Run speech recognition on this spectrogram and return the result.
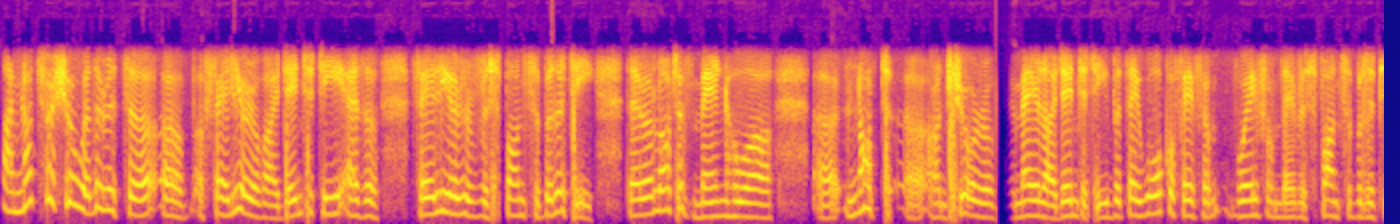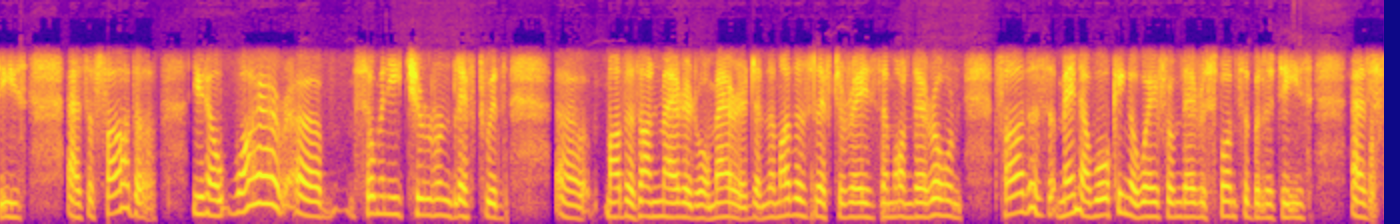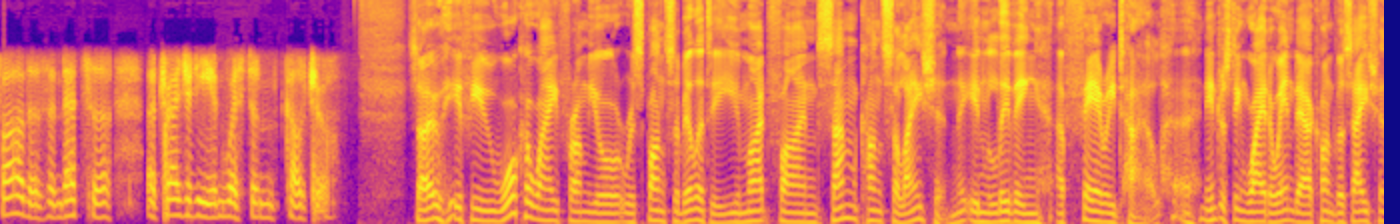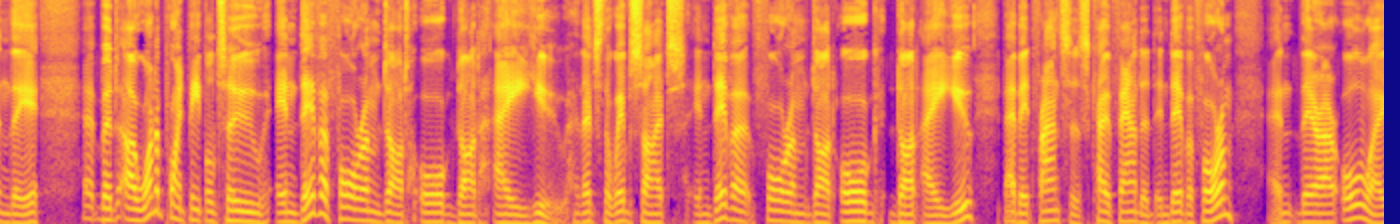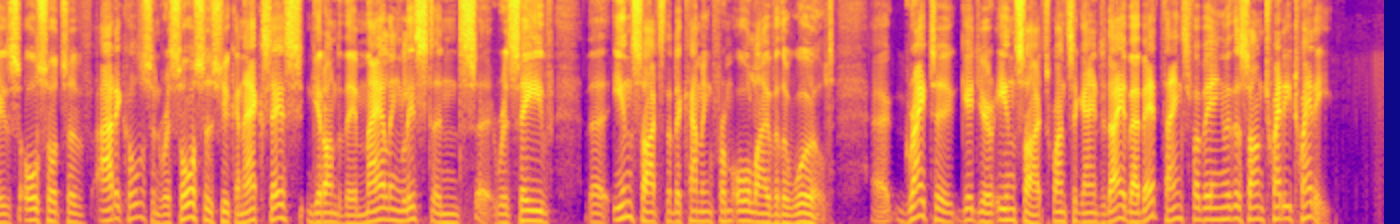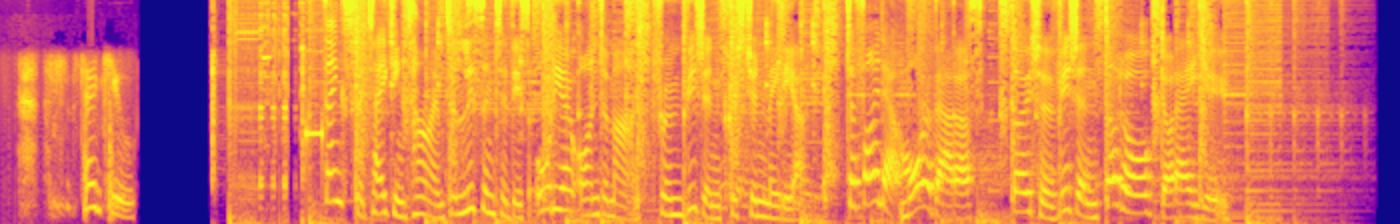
I'm not so sure whether it's a, a, a, failure of identity as a failure of responsibility. There are a lot of men who are uh, not uh, unsure of male identity, but they walk away from, away from their responsibilities as a father. You know, why are uh, so many children left with uh, mothers unmarried or married, and the mothers left to raise them on their own? Fathers, men are walking away from their responsibilities as fathers, and that's a, a tragedy in Western culture. So, if you walk away from your responsibility, you might find some consolation in living a fairy tale. Uh, an interesting way to end our conversation there. Uh, but I want to point people to endeavourforum.org.au. That's the website, endeavourforum.org.au. Babette Francis co founded Endeavour Forum And there are always all sorts of articles and resources you can access. Get onto their mailing list and uh, receive the insights that are coming from all over the world. Uh, great to get your insights once again today, Babette. Thanks for being with us on 2020. Thank you. Thanks for taking time to listen to this audio on demand from Vision Christian Media. To find out more about us, go to vision.org.au.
